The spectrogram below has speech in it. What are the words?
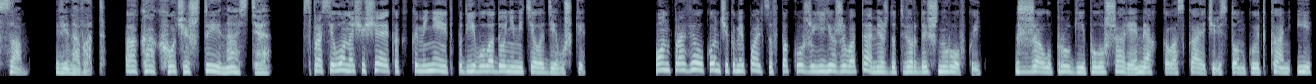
сам виноват. А как хочешь ты, Настя? спросил он, ощущая, как каменеет под его ладонями тело девушки. Он провел кончиками пальцев по коже ее живота между твердой шнуровкой, сжал упругие полушария, мягко лаская через тонкую ткань, и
